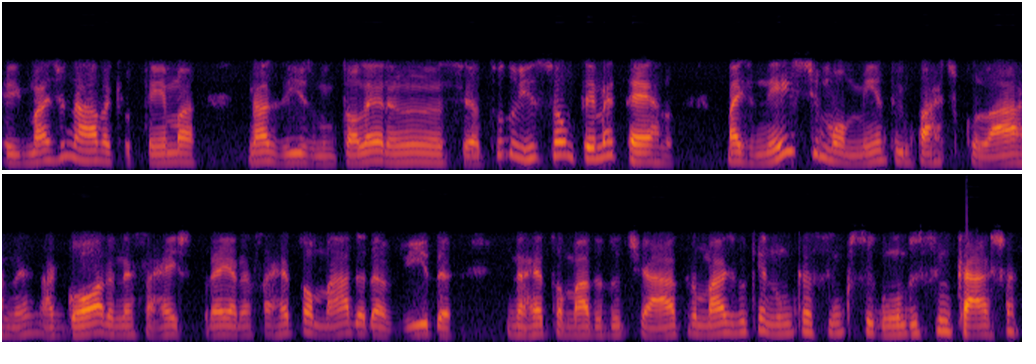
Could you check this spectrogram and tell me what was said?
imaginava que o tema nazismo, intolerância, tudo isso é um tema eterno. Mas neste momento em particular, né, agora, nessa reestreia, nessa retomada da vida, na retomada do teatro, mais do que nunca, Cinco Segundos se encaixa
